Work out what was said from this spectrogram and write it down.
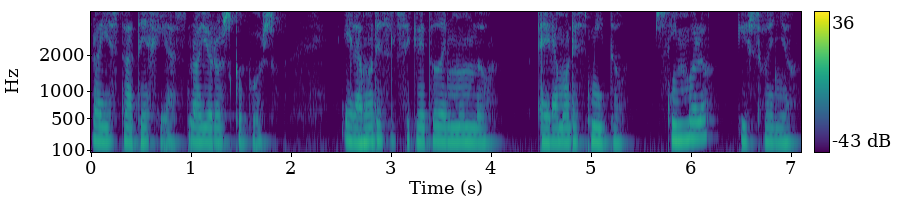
no hay estrategias, no hay horóscopos. El amor es el secreto del mundo. El amor es mito, símbolo y sueño.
